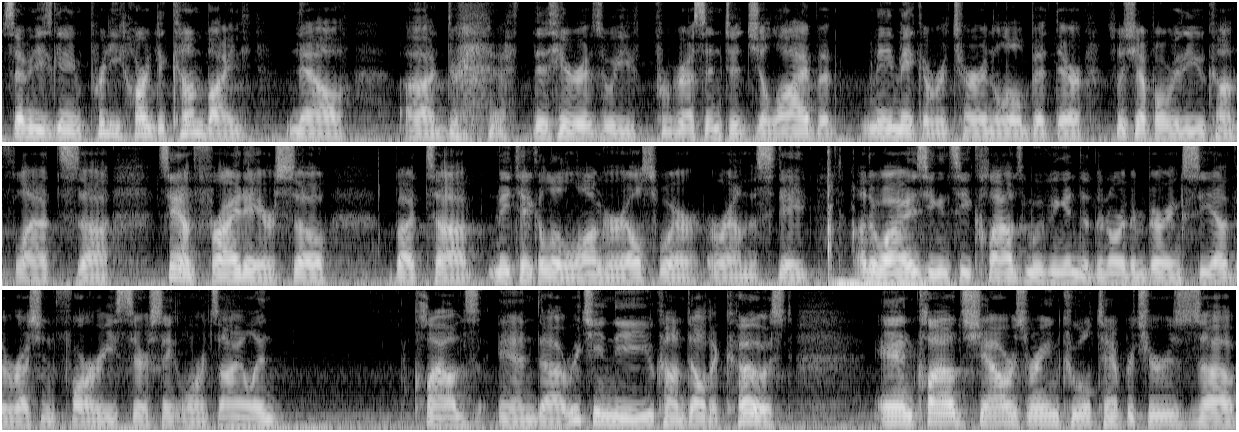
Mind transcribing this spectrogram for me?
70 is getting pretty hard to come by now uh, here as we progress into July, but may make a return a little bit there, especially up over the Yukon Flats, uh, say on Friday or so, but uh, may take a little longer elsewhere around the state. Otherwise, you can see clouds moving into the northern Bering Sea out of the Russian Far East there, St. Lawrence Island. Clouds and uh, reaching the Yukon Delta coast. And clouds, showers, rain, cool temperatures, uh,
